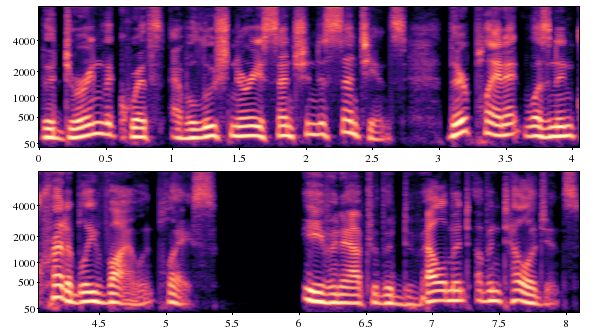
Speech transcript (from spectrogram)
that during the Quyth's evolutionary ascension to sentience, their planet was an incredibly violent place. Even after the development of intelligence,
